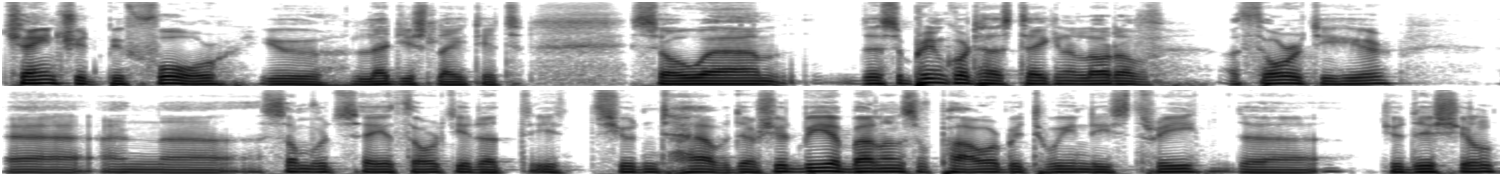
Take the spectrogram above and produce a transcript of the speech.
change it before you legislate it. So um, the Supreme Court has taken a lot of authority here uh, and uh, some would say authority that it shouldn't have. There should be a balance of power between these three: the judicial,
